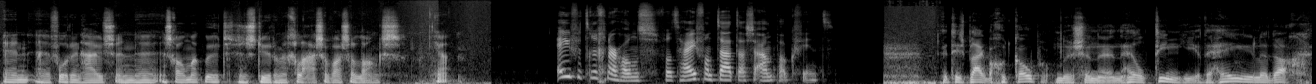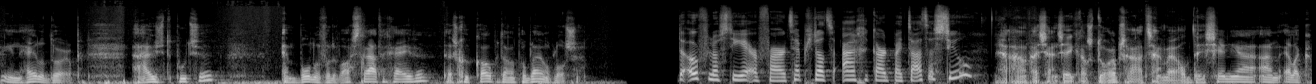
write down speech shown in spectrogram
En voor hun huis een, een schoonmaakbeurt. Dus dan sturen we een glazen wasser langs. Ja. Even terug naar Hans, wat hij van Tata's aanpak vindt. Het is blijkbaar goedkoper om dus een, een heel team hier de hele dag in het hele dorp huizen te poetsen en bonnen voor de wasstraat te geven. Dat is goedkoper dan het probleem oplossen. De overlast die je ervaart, heb je dat aangekaart bij Tata Steel? Ja, wij zijn zeker als dorpsraad zijn wij al decennia aan elk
